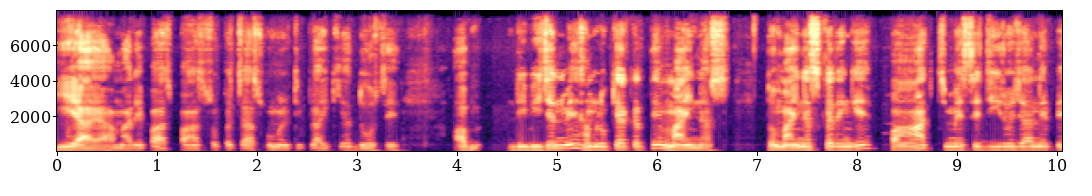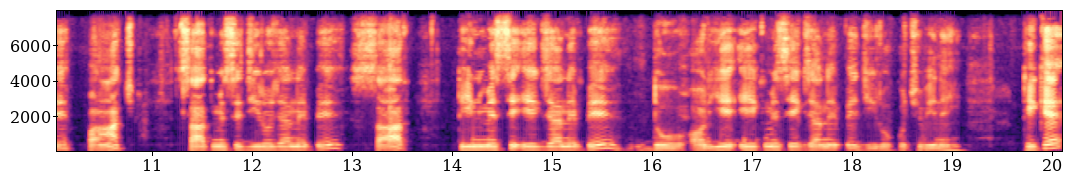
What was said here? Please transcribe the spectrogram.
ये आया हमारे पास, पाँच सौ पचास को मल्टीप्लाई किया दो से। अब डिवीज़न में हम लोग क्या करते हैं? माइनस तो माइनस करेंगे, पाँच में से ज़ीरो जाने पे पाँच, सात में से ज़ीरो जाने पे सात, तीन में से एक जाने पे दो, और ये एक में से एक जाने पे ज़ीरो, कुछ भी नहीं। ठीक है?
